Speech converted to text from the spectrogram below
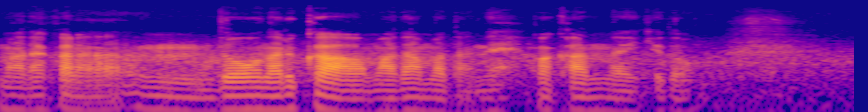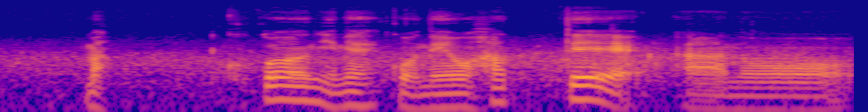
ん、まあだから、うん、どうなるかはまだまだね分かんないけどまあここにねこう根を張ってあの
